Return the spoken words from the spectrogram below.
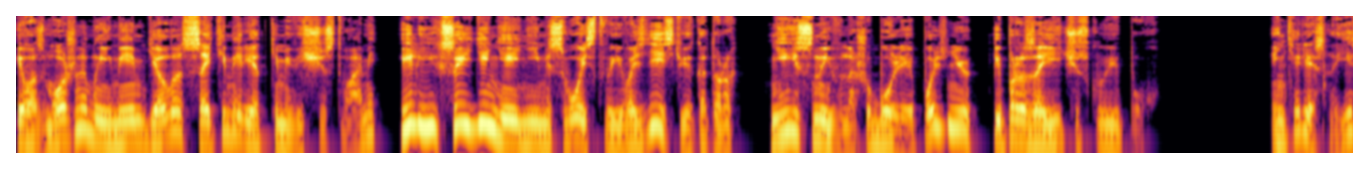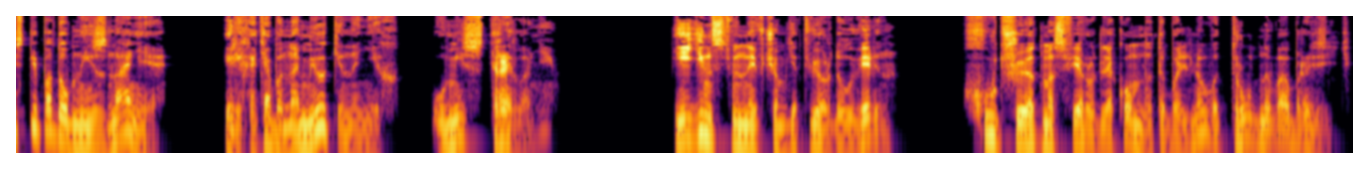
и, возможно, мы имеем дело с этими редкими веществами или их соединениями, свойства и воздействия которых не ясны в нашу более позднюю и прозаическую эпоху. Интересно, есть ли подобные знания или хотя бы намеки на них у мисс Треллани? Единственное, в чем я твердо уверен, худшую атмосферу для комнаты больного трудно вообразить.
